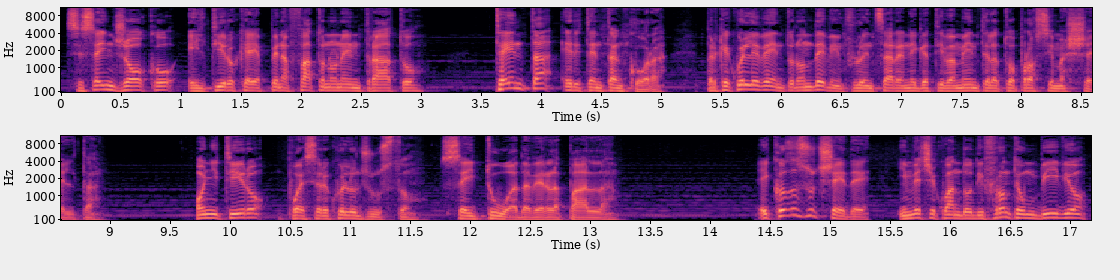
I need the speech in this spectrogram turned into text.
Se sei in gioco e il tiro che hai appena fatto non è entrato, tenta e ritenta ancora, perché quell'evento non deve influenzare negativamente la tua prossima scelta. Ogni tiro può essere quello giusto, sei tu ad avere la palla. E cosa succede invece quando di fronte a un bivio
